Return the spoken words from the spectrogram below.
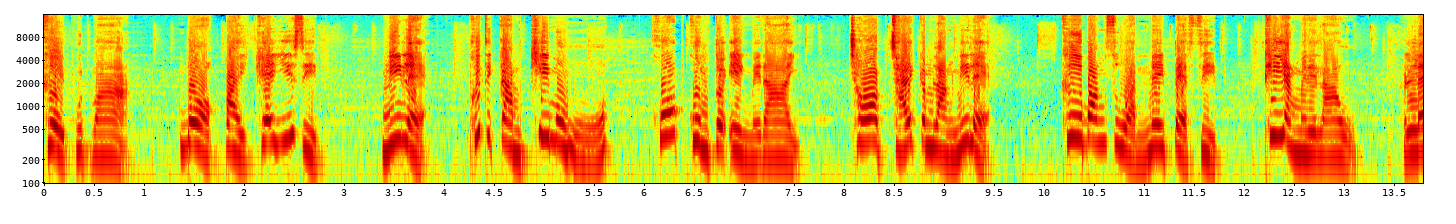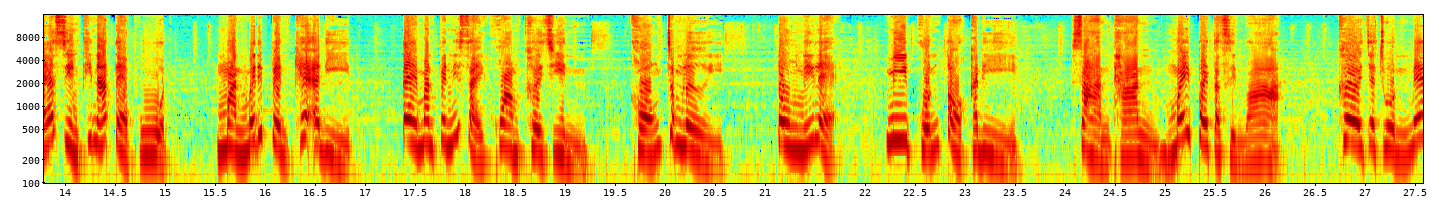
เคยพูดว่า บอกไปแค่ 20 นี่แหละ พฤติกรรมขี้โมโห ควบคุมตัวเองไม่ได้ ชอบใช้กำลังนี่แหละ คือบางส่วนใน 80 ที่ยังไม่ได้เล่า และสิ่งที่นะแต่พูด มันไม่ได้เป็นแค่อดีต แต่มันเป็นนิสัยความเคยชิน ของจำเลย ตรงนี้แหละ มีผลต่อคดี ศาลท่านไม่ไปตัดสินว่า เคยจะชนแม่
